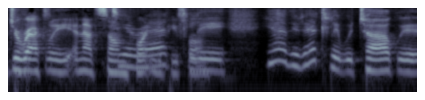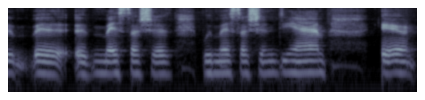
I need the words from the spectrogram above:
directly, and that's so important to people. Yeah, directly. We talk, we uh, uh, message, we message in DM, and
